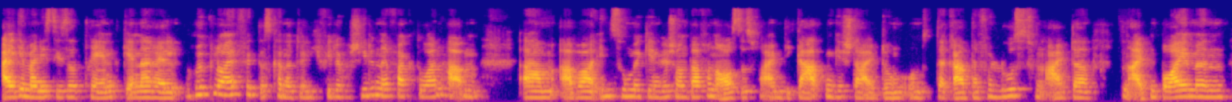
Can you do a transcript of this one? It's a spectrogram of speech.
allgemein ist dieser Trend generell rückläufig. Das kann natürlich viele verschiedene Faktoren haben. Ähm, aber in Summe gehen wir schon davon aus, dass vor allem die Gartengestaltung und gerade der Verlust von, alter, von alten Bäumen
